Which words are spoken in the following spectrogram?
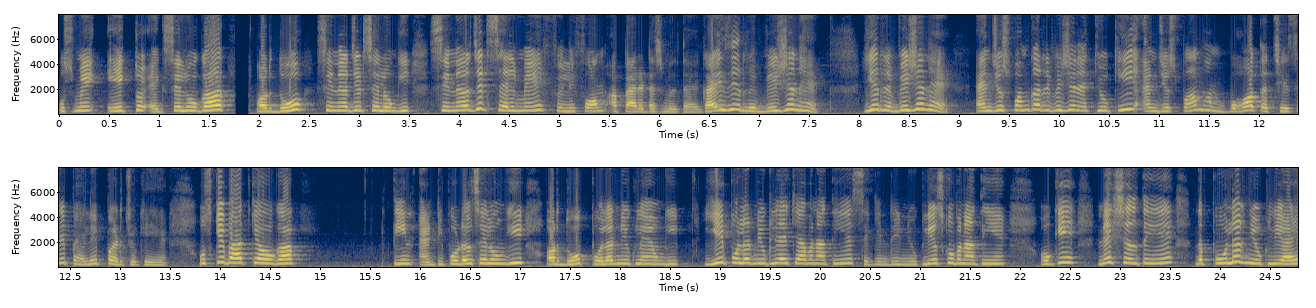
उसमें एक तो एग सेल होगा और दो सिनर्जिट सेल होंगी। सिनर्जिट सेल में फिलीफॉर्म अपेरेटस मिलता है। गाइज़ ये रिविजन है। ये रिविजन है। एंजियोस्पर्म का रिविजन है, क्योंकि एंजियोस्पर्म हम बहुत अच्छे से पहले पढ़ चुके हैं। उसके बाद क्या होगा? तीन एंटीपोडल सेल होंगी और दो पोलर न्यूक्लियाई होंगी। ये पोलर न्यूक्लियाई क्या बनाती हैं? सेकेंडरी न्यूक्लियस को बनाती हैं। ओके नेक्स्ट चलते हैं। The polar nuclei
